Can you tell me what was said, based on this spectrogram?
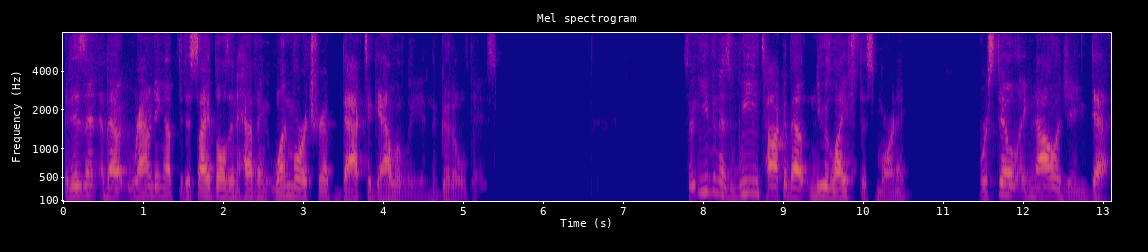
It isn't about rounding up the disciples and having one more trip back to Galilee in the good old days. So, even as we talk about new life this morning, we're still acknowledging death.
